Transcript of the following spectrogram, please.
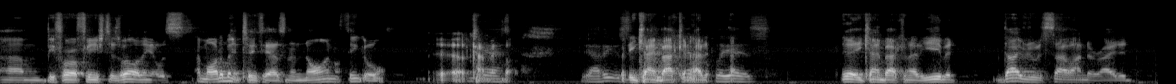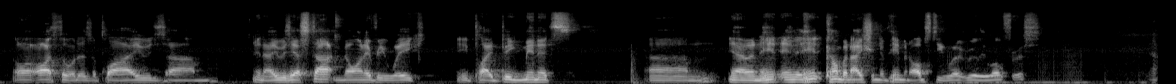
um, before I finished as well. I think it was it might have been 2009, I think, or yeah, I can't yeah. remember. Yeah, I think. but he came back and had. Years. Yeah, he came back and had a year, but David was so underrated. I, I thought as a player, he was, um, you know, he was our starting nine every week. He played big minutes, um, you know, and, and the combination of him and Obsty worked really well for us. Yeah.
